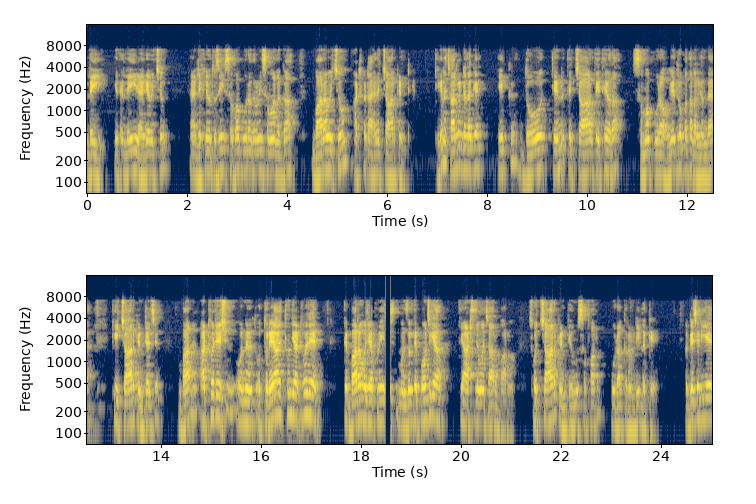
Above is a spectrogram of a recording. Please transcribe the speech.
ਲਈ, ਇੱਥੇ ਲਈ ਰਹਿ ਗਿਆ ਵਿੱਚ। ਲਿਖ ਲਿਓ ਤੁਸੀਂ, ਸਫ਼ਾ ਪੂਰਾ ਕਰਨ ਲਈ ਸਮਾਂ ਲੱਗਾ। 12 ਵਿੱਚੋਂ 8 ਘਟਾਏ ਤੇ 4 ਘੰਟੇ। ਠੀਕ ਹੈ ਨਾ? 4 ਘੰਟੇ ਲੱਗੇ। 1 2 3 ਤੇ 4 ਤੇ ਇੱਥੇ ਉਹਦਾ ਸਮਾਂ ਪੂਰਾ ਹੋ ਗਿਆ। ਇਧਰੋਂ ਪਤਾ ਲੱਗ ਜਾਂਦਾ ਹੈ ਕਿ 4 ਘੰਟਿਆਂ 'ਚ 12 8 ਵਜੇ ਉਹਨੇ ਉਹ ਤੁਰਿਆ ਇੱਥੋਂ ਦੀ 8 ਵਜੇ। ਤੇ 12 ਵਜੇ ਆਪਣੀ ਮੰਜ਼ਿਲ ਤੇ ਪਹੁੰਚ ਗਿਆ ਤੇ 8 ਜਮਾ 4 12 ਸੋ 4 ਘੰਟੇ ਉਹਨੂੰ ਸਫ਼ਰ ਪੂਰਾ ਕਰਨ ਲਈ ਲੱਗੇ। ਅੱਗੇ ਚਲੀਏ।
